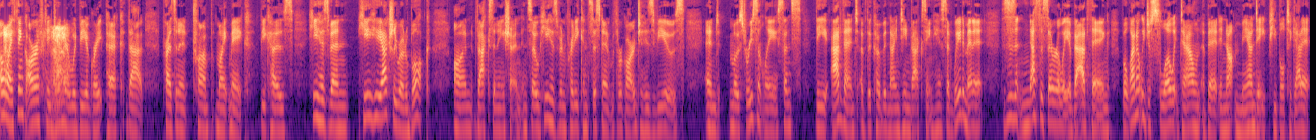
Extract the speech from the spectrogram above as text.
Oh, I think RFK Jr. would be a great pick that President Trump might make because he has been he he actually wrote a book on vaccination and so he has been pretty consistent with regard to his views and most recently since the advent of the COVID 19 vaccine, he has said, wait a minute, this isn't necessarily a bad thing, but why don't we just slow it down a bit and not mandate people to get it?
